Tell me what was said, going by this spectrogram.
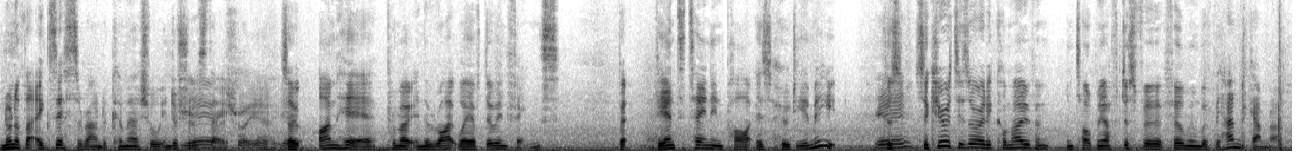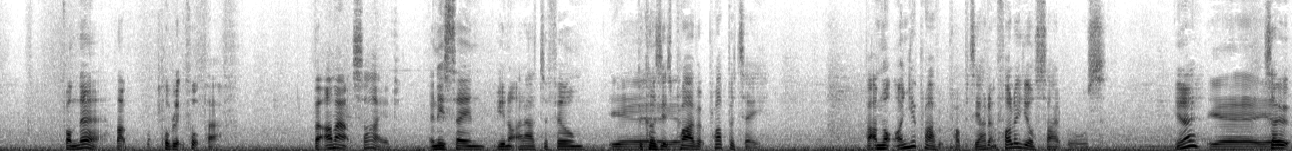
none of that exists around a commercial industrial yeah, estate. that's right. So I'm here promoting the right way of doing things, but the entertaining part is who do you meet? Because Yeah. security's already come over and, and told me off just for filming with the hand camera from there, that public footpath. But I'm outside, and he's saying you're not allowed to film yeah, because it's yeah. private property. But I'm not on your private property. I don't follow your site rules. You know. Yeah, yeah. So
